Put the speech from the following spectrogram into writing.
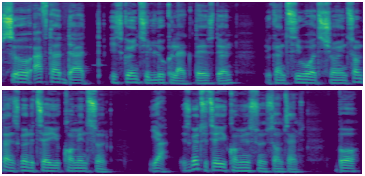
So after that it's going to look like this. Then you can see what's showing. Sometimes it's going to tell you coming soon. Yeah it's going to tell you coming soon sometimes. But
